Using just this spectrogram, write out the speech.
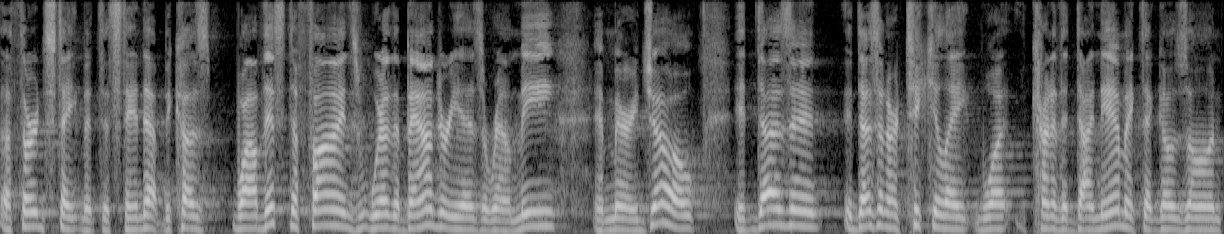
a third statement to stand up because while this defines where the boundary is around me and Mary Jo, it doesn't it doesn't articulate what kind of the dynamic that goes on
